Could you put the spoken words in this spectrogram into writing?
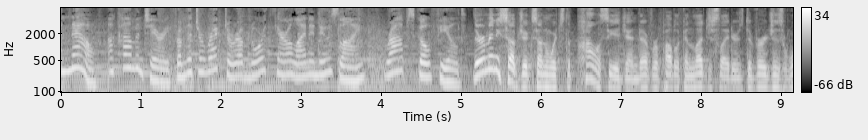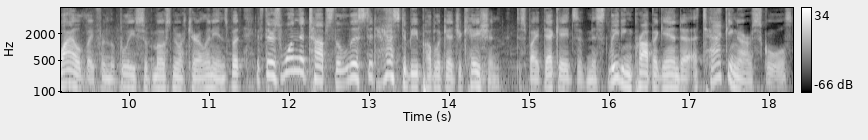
And now, a commentary from the director of North Carolina Newsline, Rob Schofield. There are many subjects on which the policy agenda of Republican legislators diverges wildly from the beliefs of most North Carolinians, but if there's one that tops the list, it has to be public education. Despite decades of misleading propaganda attacking our schools,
